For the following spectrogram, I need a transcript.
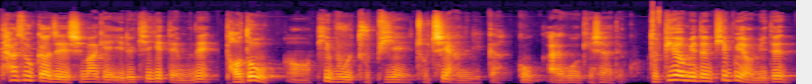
탈수까지 심하게 일으키기 때문에 더더욱 어, 피부 두피에 좋지 않으니까 꼭 알고 계셔야 되고 두피염이든 피부염이든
